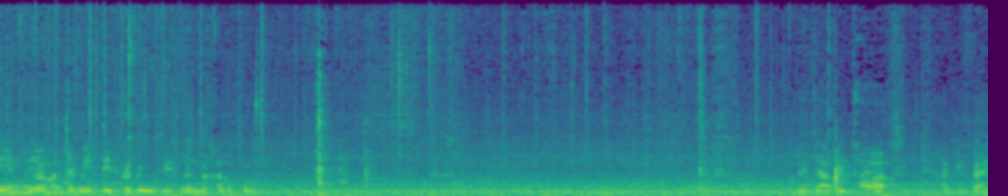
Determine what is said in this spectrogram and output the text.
นี้เนื้อมันจะมีติดกระดูกนิดนึงนะคะทุกคนเดี๋ยวจะไปทอดให้พี่แฟง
